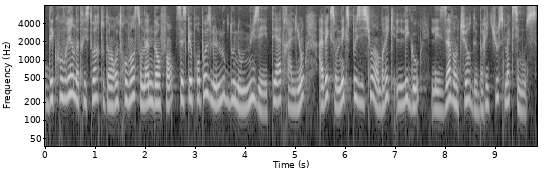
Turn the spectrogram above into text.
Découvrir notre histoire tout en retrouvant son âme d'enfant, c'est ce que propose le Lugdunum Musée et Théâtre à Lyon avec son exposition en briques Lego, Les aventures de Bricius Maximus.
